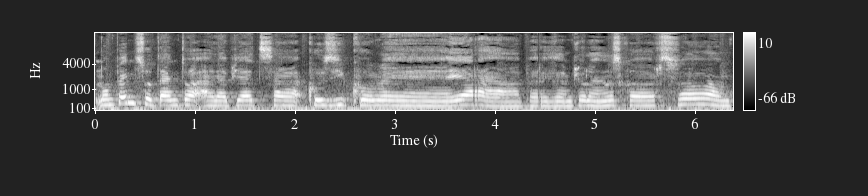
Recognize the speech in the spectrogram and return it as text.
non penso tanto alla piazza così come era per esempio l'anno scorso,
